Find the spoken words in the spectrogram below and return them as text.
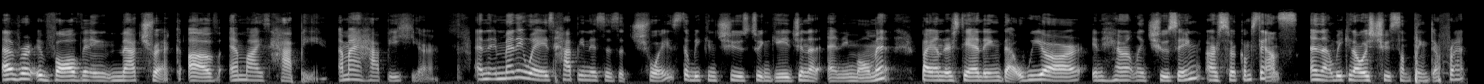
ever evolving metric of am I happy? Am I happy here? And in many ways, happiness is a choice that we can choose to engage in at any moment by understanding that we are inherently choosing our circumstance and that we can always choose something different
